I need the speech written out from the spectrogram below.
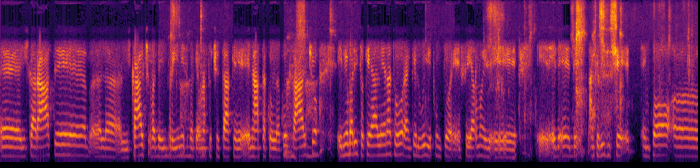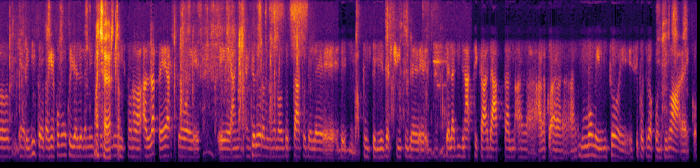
eh, il karate, eh, il calcio vado in primis perché è una società che è nata col, col calcio e mio marito che è allenatore, anche lui appunto è fermo e, e, e, e anche lui dice è un po' uh, è ridicolo perché comunque gli allenamenti certo. sono all'aperto e, anche loro avevano adottato delle, dei, appunto degli esercizi de, della didattica adatta al, al, al, al momento e, si poteva continuare. Ecco.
